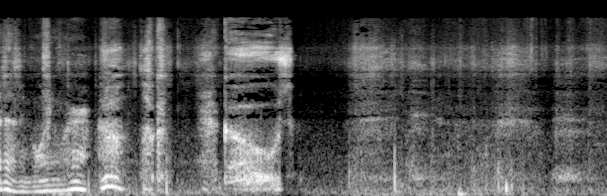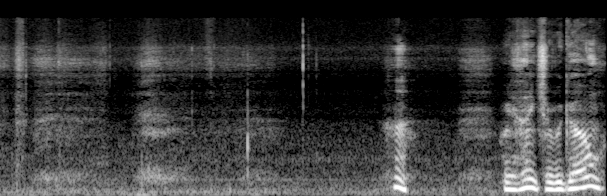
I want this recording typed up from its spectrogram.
That doesn't go anywhere. Look, there it goes. Huh. What do you think? Should we go?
